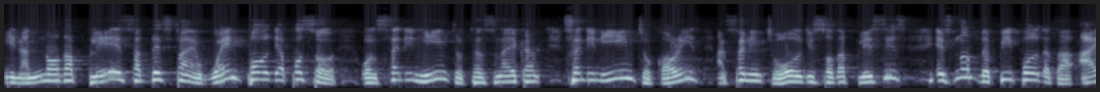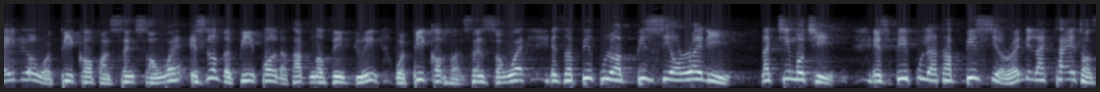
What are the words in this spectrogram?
in another place at this time. When Paul the apostle was sending him to Thessalonica, sending him to Corinth, and sending him to all these other places, it's not the people that are idle will pick up and send somewhere. It's not the people that have nothing doing will pick up and send somewhere. It's the people who are busy already, like Timothy. It's people that are busy already, like Titus.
